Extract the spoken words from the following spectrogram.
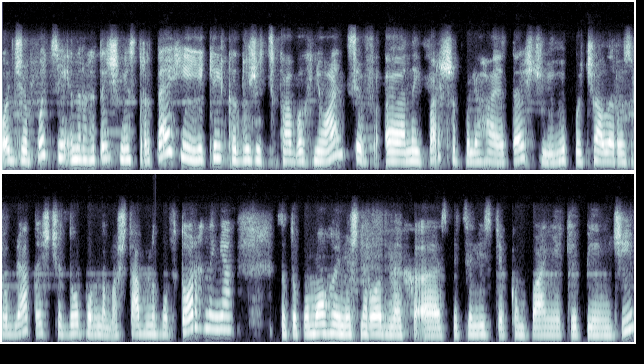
Отже, по цій енергетичній стратегії є кілька дуже цікавих нюансів. Е, Найперше полягає те, що її почали розробляти ще до повномасштабного вторгнення за допомогою міжнародних е, спеціалістів компанії KPMG.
